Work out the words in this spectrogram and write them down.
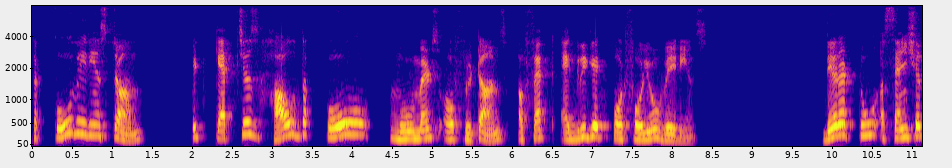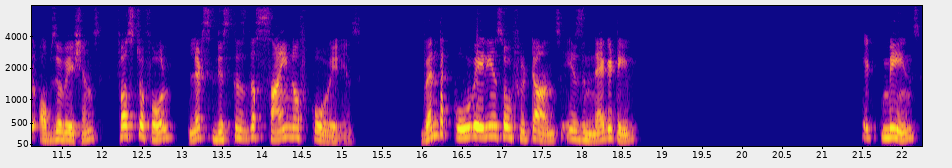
The covariance term, it captures how the co movements of returns affect aggregate portfolio variance. There are two essential observations. First of all, let's discuss the sign of covariance. When the covariance of returns is negative, it means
